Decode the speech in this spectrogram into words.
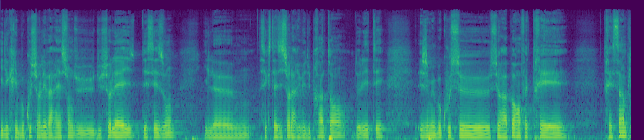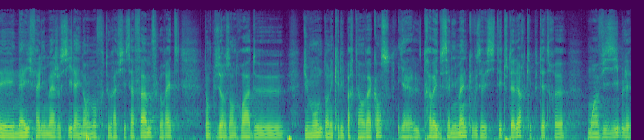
Il écrit beaucoup sur les variations du, soleil, des saisons. Il euh, s'extasie sur l'arrivée du printemps, de l'été. J'aimais beaucoup ce, ce, rapport en fait très très simple et naïf à l'image aussi. Il a énormément photographié sa femme, Florette, dans plusieurs endroits de, du monde dans lesquels il partait en vacances. Il y a le travail de Saliman que vous avez cité tout à l'heure, qui est peut-être euh, moins visible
